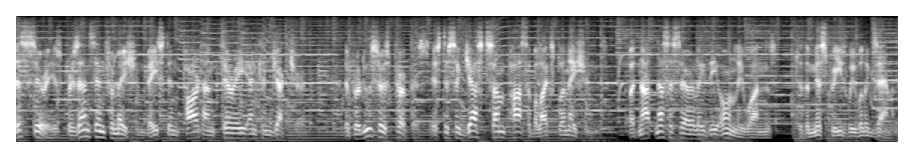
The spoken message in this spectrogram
This series presents information based in part on theory and conjecture. The producer's purpose is to suggest some possible explanations, but not necessarily the only ones, to the mysteries we will examine.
